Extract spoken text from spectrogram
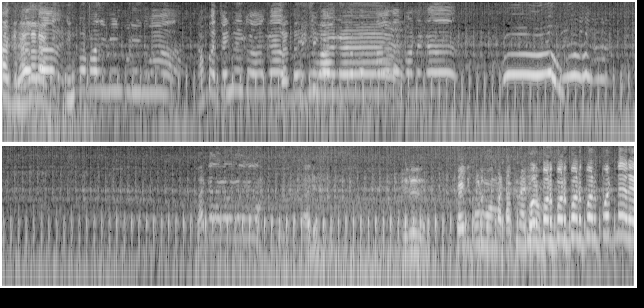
லாக்கு நல்ல லாக்கு இந்த மாதிரி மீன் பிடிக்கணுமா? நம்ம சென்னைக்கு வாங்க. சென்னைக்கு வாங்க. கைட்டு போடு மாமா டக்குனு அடி போடு போடு போடு போடு போடு போட்டுனாரு.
